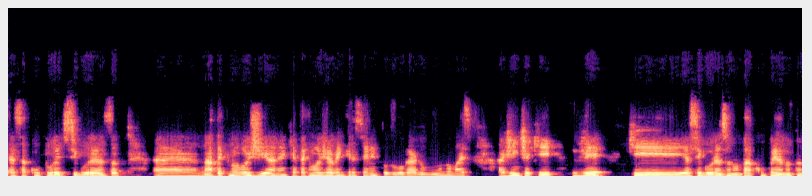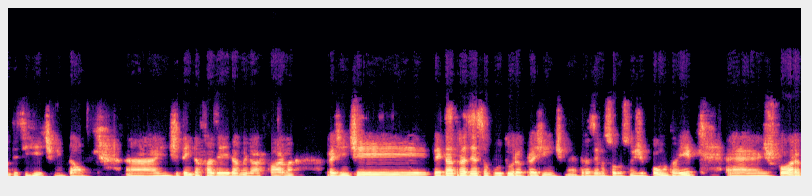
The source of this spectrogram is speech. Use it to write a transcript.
essa cultura de segurança na tecnologia, né? Que a tecnologia vem crescendo em todo lugar do mundo, mas a gente aqui vê que a segurança não está acompanhando tanto esse ritmo. Então, a gente tenta fazer da melhor forma para a gente tentar trazer essa cultura para a gente, né? trazendo soluções de ponta aí, é, de fora,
